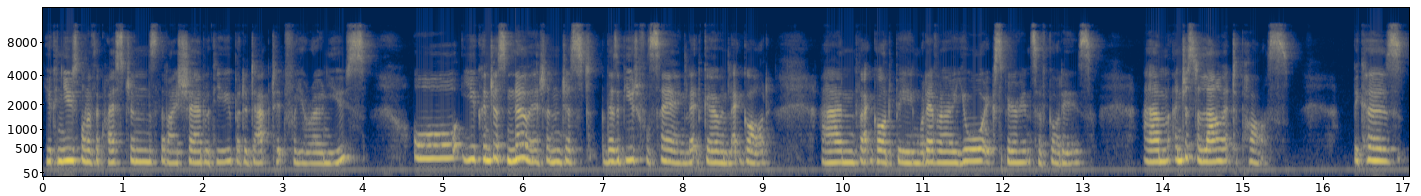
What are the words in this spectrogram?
You can use one of the questions that I shared with you, but adapt it for your own use or you can just know it and just, there's a beautiful saying, let go and let God, and that God being whatever your experience of God is, um, and just allow it to pass. Because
